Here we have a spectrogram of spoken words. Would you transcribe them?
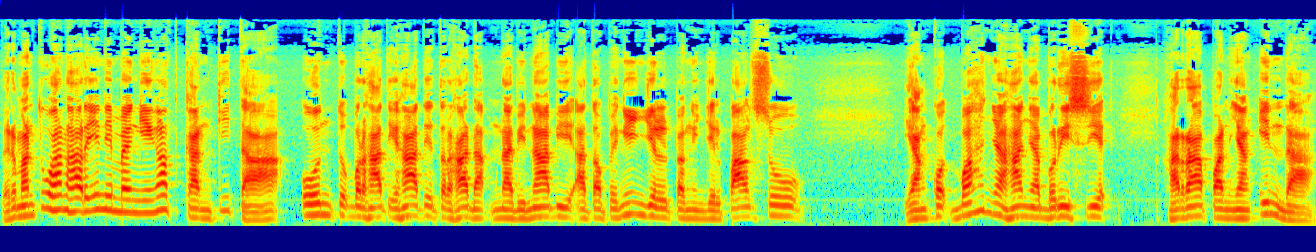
Firman Tuhan hari ini mengingatkan kita untuk berhati-hati terhadap nabi-nabi atau penginjil-penginjil palsu yang khotbahnya hanya berisi harapan yang indah,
